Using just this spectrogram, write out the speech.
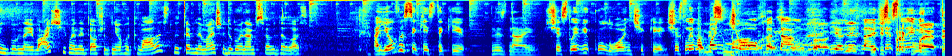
Він був найважчий, ми найдовше до нього готувалися, але тим не менше, думаю, нам все вдалося. А є у вас якісь такі, не знаю, щасливі кулончики, щаслива Талісмани, панчоха, там, можливо, так. я не знаю, Якісь щасливі прикмети.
